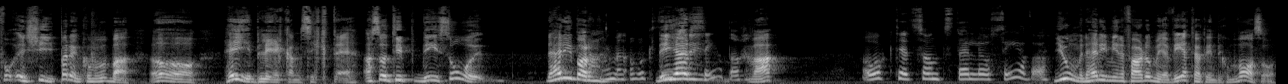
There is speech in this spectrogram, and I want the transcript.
få- en kyparen kommer bara, åh, hej blekansikte. Alltså typ, det är så, det här är ju bara, Ja, men åk det dit här och är, se då. va? Åk till ett sånt ställe och se då. Jo, men det här är ju mina fördomar, jag vet ju att det inte kommer vara så.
